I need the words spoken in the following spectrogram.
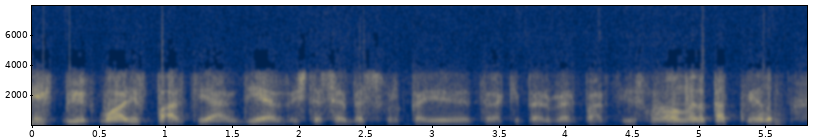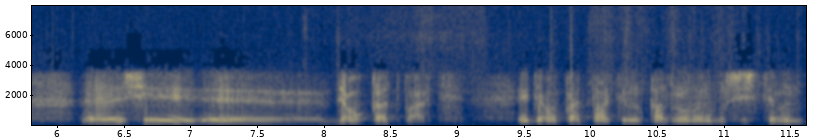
ilk büyük muhalif parti yani diğer işte serbest fırkayı, Terakkiperver Parti'yi falan onları katmayalım. E, şey e, Demokrat Parti. E, Demokrat Parti'nin kadroları bu sistemin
